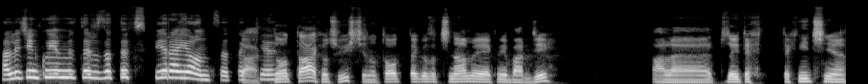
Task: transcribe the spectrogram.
Ale dziękujemy też za te wspierające takie. Tak, no tak, oczywiście, no to od tego zaczynamy jak najbardziej, ale tutaj tech, technicznie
